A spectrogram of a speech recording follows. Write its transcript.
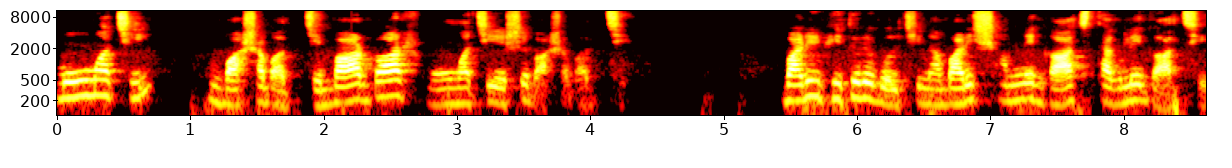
মৌমাছি বাসা বাঁধছে, বারবার মৌমাছি এসে বাসা বাঁধছে। বাড়ির ভিতরে বলছি না, বাড়ির সামনে গাছ থাকলে গাছে।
